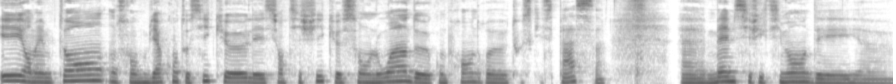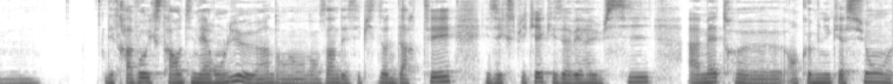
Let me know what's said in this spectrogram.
Et en même temps, on se rend bien compte aussi que les scientifiques sont loin de comprendre tout ce qui se passe, euh, même si effectivement des, euh, des travaux extraordinaires ont lieu. Hein. Dans, dans, un des épisodes d'Arte, ils expliquaient qu'ils avaient réussi à mettre euh, en communication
